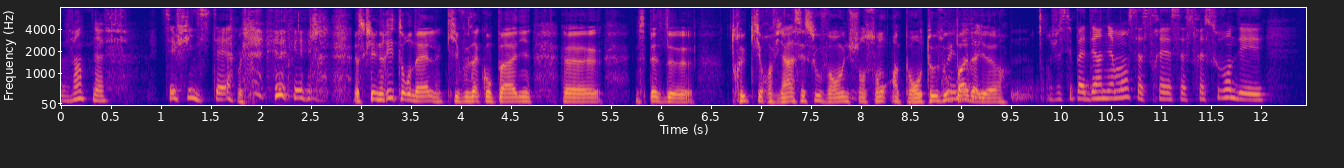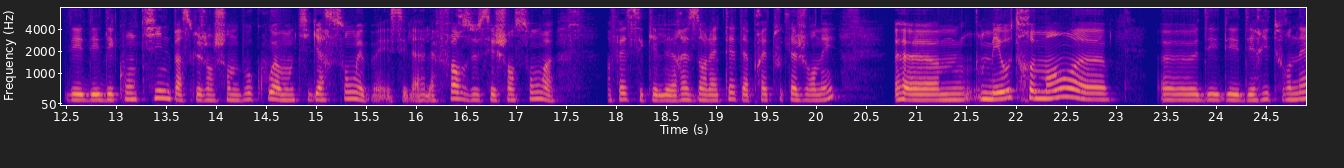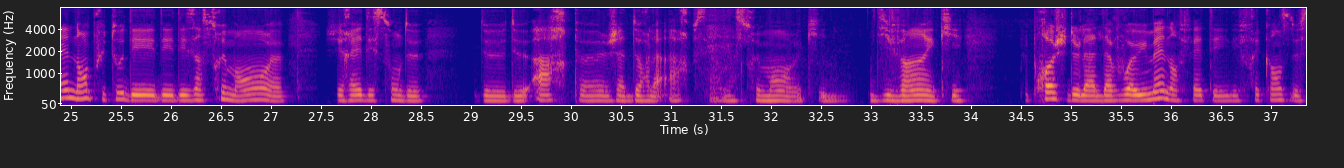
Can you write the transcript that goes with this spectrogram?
29 c'est le Finistère. Est-ce qu'il y a une ritournelle qui vous accompagne, euh, une espèce de truc qui revient assez souvent, une chanson un peu honteuse ou pas d'ailleurs Je sais pas, dernièrement, ça serait, ça serait souvent des, des, des, des comptines parce que j'en chante beaucoup à mon petit garçon et, c'est la, la, force de ces chansons. En fait, c'est qu'elles restent dans la tête après toute la journée. Euh, mais autrement, euh, euh, des, des, des ritournelles, non, plutôt des, des, des instruments. Euh, J'irais des sons de, de, de harpe. J'adore la harpe. C'est un instrument euh, qui est divin et qui est plus proche de la, voix humaine en fait et des fréquences de,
